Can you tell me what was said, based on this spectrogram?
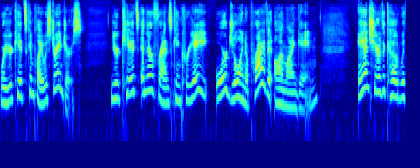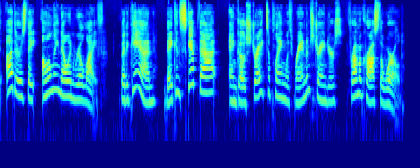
where your kids can play with strangers. Your kids and their friends can create or join a private online game and share the code with others they only know in real life. But again, they can skip that and go straight to playing with random strangers from across the world.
